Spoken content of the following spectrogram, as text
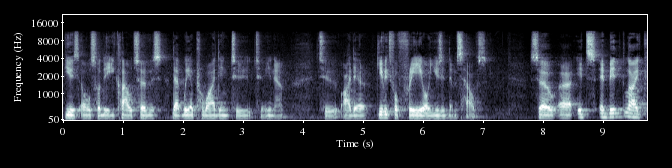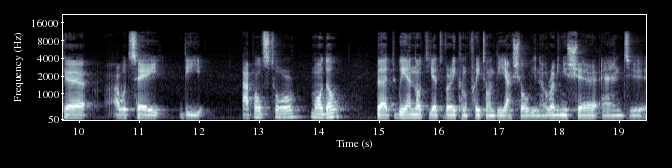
use also the cloud service that we are providing to, to you know, to either give it for free or use it themselves. So uh, it's a bit like uh, I would say the Apple Store model, but we are not yet very concrete on the actual, you know, revenue share and uh,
